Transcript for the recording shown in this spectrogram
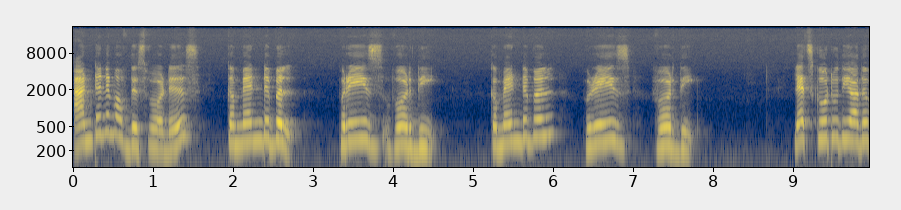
Antonym of this word is commendable, praiseworthy, commendable, praiseworthy. Let's go to the other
